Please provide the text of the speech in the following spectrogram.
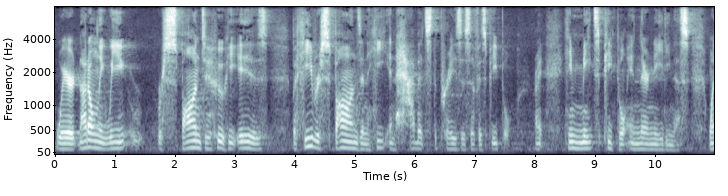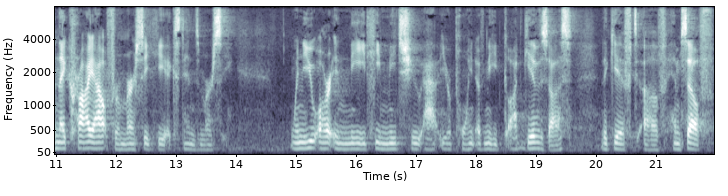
where not only we respond to who He is, but he responds and he inhabits the praises of his people, right? He meets people in their neediness. When they cry out for mercy, he extends mercy. When you are in need, he meets you at your point of need. God gives us the gift of himself.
